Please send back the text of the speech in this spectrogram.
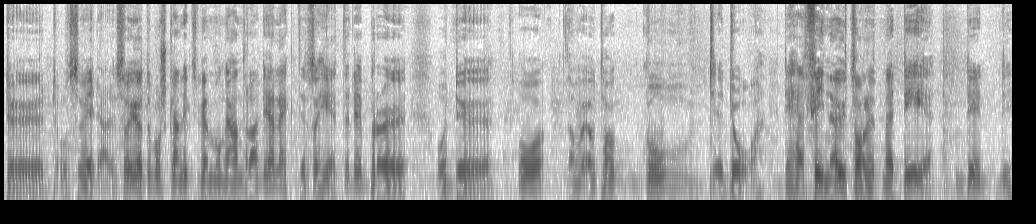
död och så vidare. Så i göteborgskan, liksom i många andra dialekter, så heter det bröd och dö. Och om jag tar god då, det här fina uttalet med det, det, det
